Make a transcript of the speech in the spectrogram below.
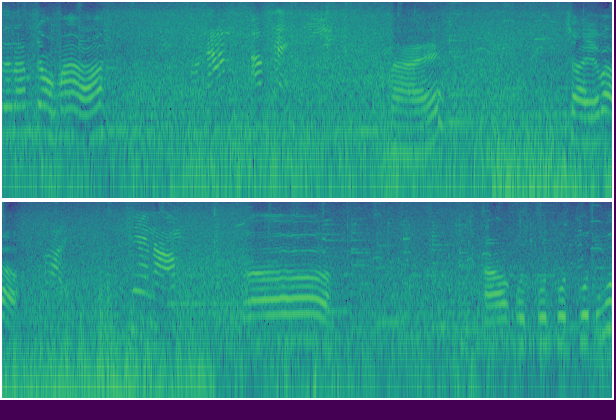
แล้วน้ำมันจะออกมาเหรอเอาน้ำเอาใส่นี่ไหน ใช่หรือเปล่าใส่แค่น้เออ เอาขุดขุดขุดขุดอู้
